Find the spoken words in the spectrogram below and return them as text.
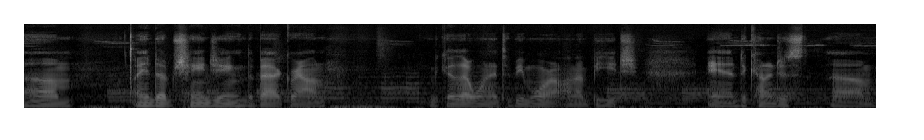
Um, I ended up changing the background because I wanted to be more on a beach and to kind of just um,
